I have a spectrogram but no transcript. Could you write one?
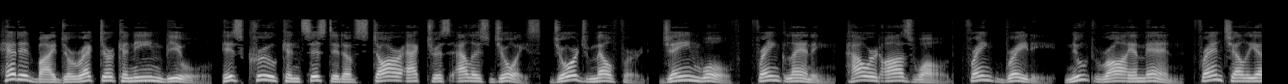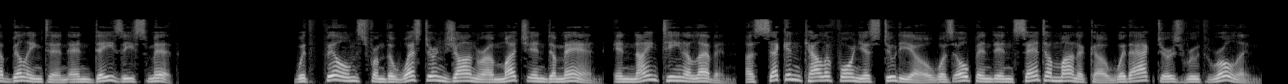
Headed by director Kenean Buel, his crew consisted of star actress Alice Joyce, George Melford, Jane Wolfe, Frank Lanning, Howard Oswald, Frank Brady, Knute Rahmn, Francelia Billington and Daisy Smith. With films from the Western genre much in demand, in 1911, a second California studio was opened in Santa Monica with actors Ruth Roland,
